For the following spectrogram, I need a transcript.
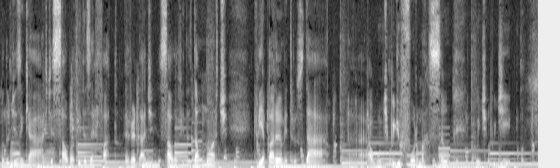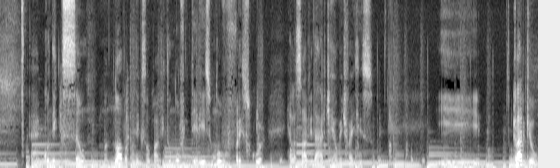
Quando dizem que a arte salva vidas, é fato, é verdade. Salva vidas, dá um norte, cria parâmetros, dá algum tipo de formação, algum tipo de uh, conexão, uma nova conexão com a vida, um novo interesse, um novo frescor em relação à vida. A arte realmente faz isso. E claro que eu,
